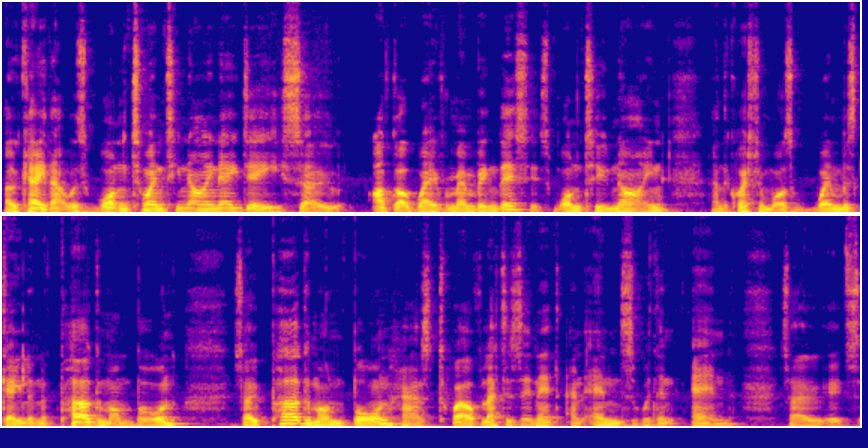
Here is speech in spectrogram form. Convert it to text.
Okay, that was 129 AD. So I've got a way of remembering this. It's 129. And the question was, when was Galen of Pergamon born? So Pergamon born has 12 letters in it and ends with an N. So it's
